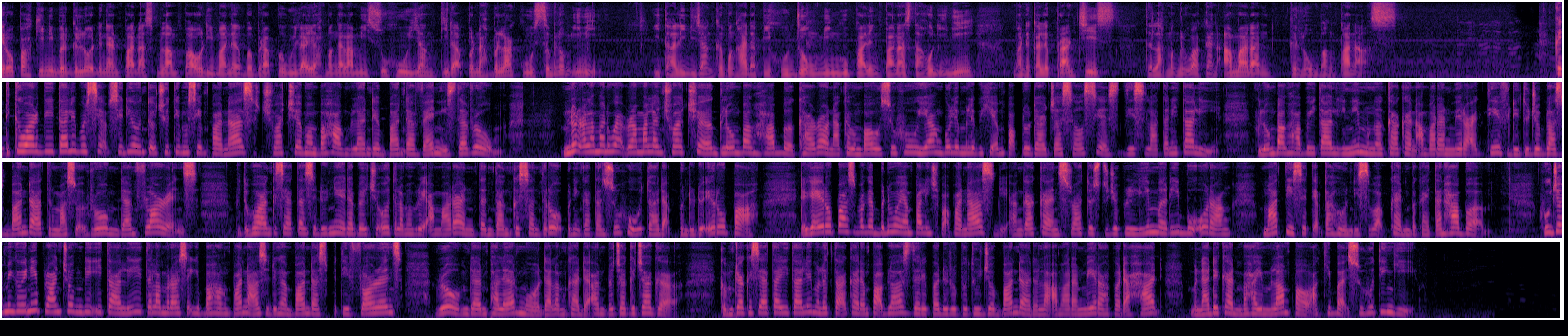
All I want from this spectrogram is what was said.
Eropah kini bergelut dengan panas melampau di mana beberapa wilayah mengalami suhu yang tidak pernah berlaku sebelum ini. Itali dijangka menghadapi hujung minggu paling panas tahun ini manakala Perancis telah mengeluarkan amaran gelombang panas. Ketika warga Itali bersiap sedia untuk cuti musim panas, cuaca membahang melanda bandar Venice dan Rome. Menurut laman web ramalan cuaca, gelombang haba Caron akan membawa suhu yang boleh melebihi 40 darjah Celsius di selatan Itali. Gelombang haba Itali ini mengekalkan amaran merah aktif di 17 bandar termasuk Rome dan Florence. Pertubuhan Kesihatan Sedunia WHO telah memberi amaran tentang kesan teruk peningkatan suhu terhadap penduduk Eropah. Dengan Eropah sebagai benua yang paling cepat panas, dianggarkan 175,000 orang mati setiap tahun disebabkan berkaitan haba. Hujan minggu ini pelancong di Itali telah merasai bahang panas dengan bandar seperti Florence, Rome dan Palermo dalam keadaan berjaga-jaga. Kementerian Kesihatan Itali meletakkan 14 daripada 27 bandar dalam amaran merah pada Ahad menandakan bahaya melampau akibat suhu tinggi.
